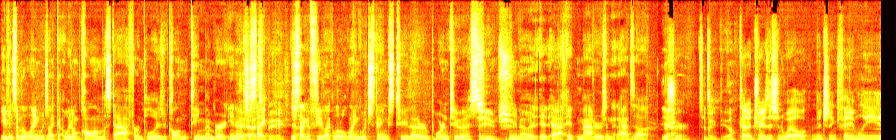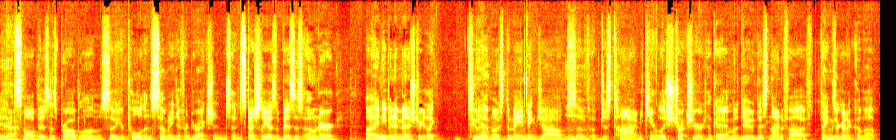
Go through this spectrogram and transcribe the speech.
Even some of the language, like we don't call them a staff or employees, we call them team member. You know, it's just it's like big. just like a few like little language things too that are important to us. and, huge. You know, it, it it matters and it adds up. Yeah. sure. It's a big deal. kind of transitioned well, mentioning family and Yeah. small business problems. So you're pulled in so many different directions, and especially as a business owner, uh, and even in ministry, like two Yeah. of the most demanding jobs of, of just time. You can't really structure. Okay, I'm going to do this nine to five. Things are going to come up,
